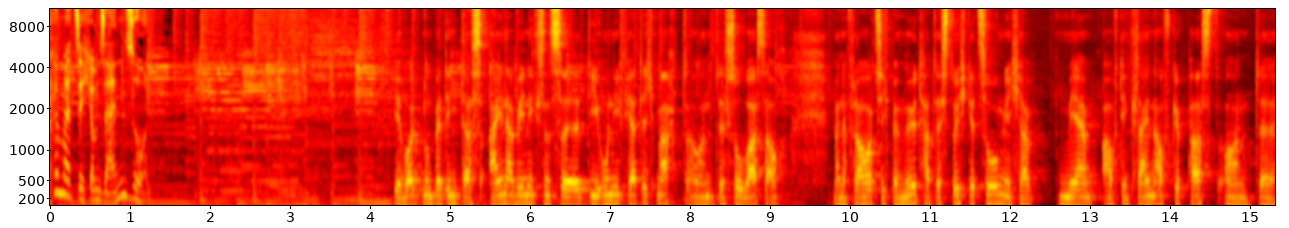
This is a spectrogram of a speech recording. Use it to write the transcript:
kümmert sich um seinen Sohn. Wir wollten unbedingt, dass einer wenigstens äh, die Uni fertig macht und so war es auch. Meine Frau hat sich bemüht, hat es durchgezogen. Ich habe mehr auf den Kleinen aufgepasst. Und äh,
